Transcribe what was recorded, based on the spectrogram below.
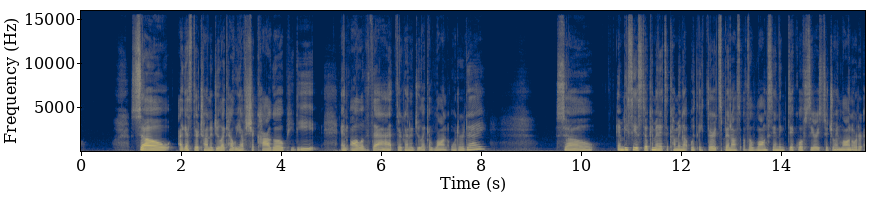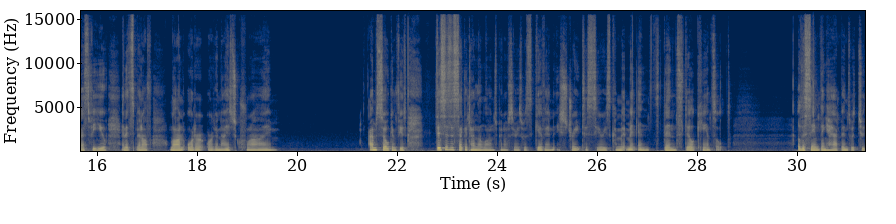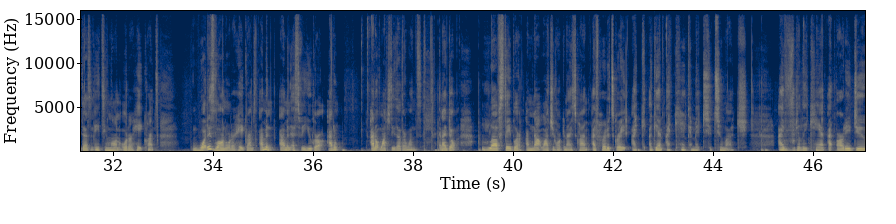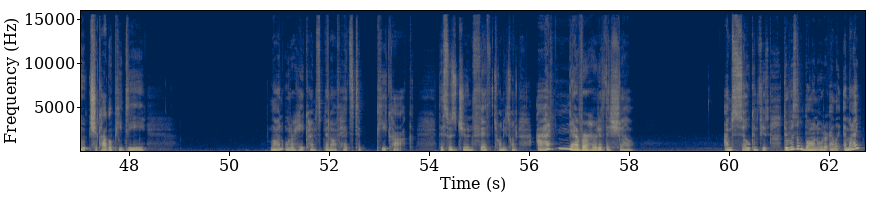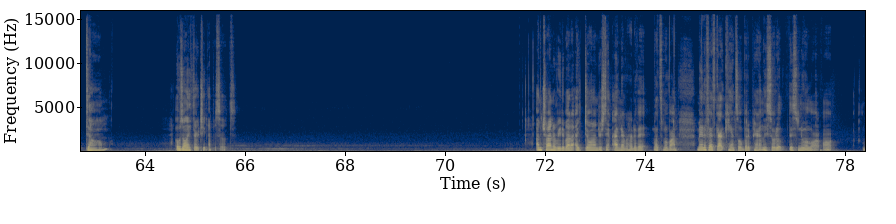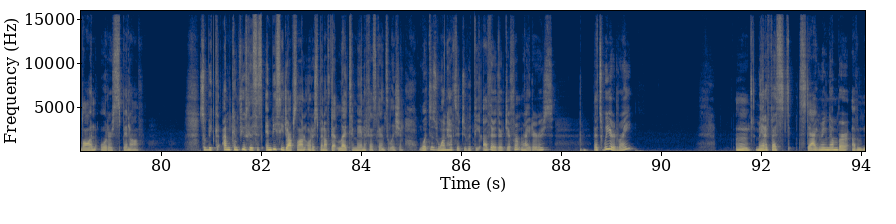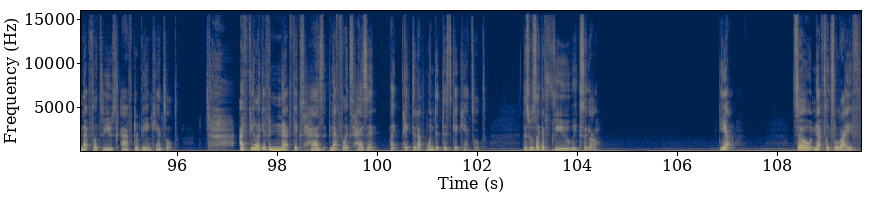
So I guess they're trying to do like how we have Chicago PD and all of that. They're going to do like a Law and Order Day. So NBC is still committed to coming up with a third spinoff of the long-standing Dick Wolf series to join Law and Order SVU and its spinoff Law and Order Organized Crime. I'm so confused. This is the second time the Law and spinoff series was given a straight to series commitment and then still canceled. Oh, the same thing happens with 2018 Law and Order Hate Crimes. What is Law and Order Hate Crimes? I'm an I'm an SVU girl. I don't I don't watch these other ones, and I don't love Stabler. I'm not watching Organized Crime. I've heard it's great. I again I can't commit to too much. I really can't. I already do Chicago PD. Law and Order Hate Crime spinoff heads to Peacock. This was June 5th, 2020. I've never heard of this show. I'm so confused. There was a Law and Order LA. Am I dumb? It was only 13 episodes. I'm trying to read about it. I don't understand. I've never heard of it. Let's move on. Manifest got canceled, but apparently so did this new Law, uh, Law and Order spinoff. So bec- I'm confused because this is NBC drops Law and Order spinoff that led to Manifest cancellation. What does one have to do with the other? They're different writers. That's weird, right? Mm, manifest staggering number of Netflix views after being canceled. I feel like if Netflix has Netflix hasn't like picked it up, when did this get canceled? This was like a few weeks ago. Yeah. So Netflix Life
